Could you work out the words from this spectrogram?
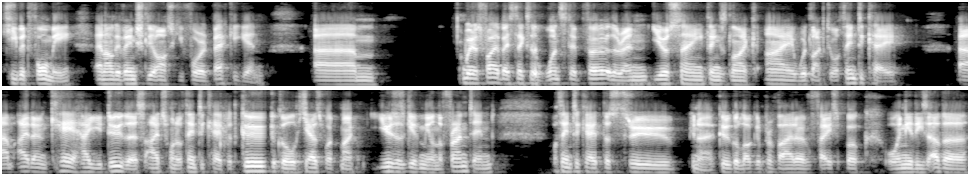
keep it for me, and I'll eventually ask you for it back again." Um, Whereas Firebase takes it one step further, and you're saying things like, "I would like to authenticate. Um, I don't care how you do this. I just want to authenticate with Google. Here's what my users give me on the front end. Authenticate this through, you know, Google Login Provider, Facebook, or any of these other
